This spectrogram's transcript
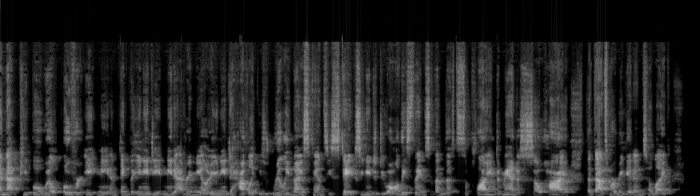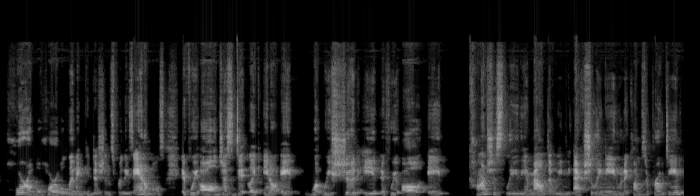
and that people will overeat meat and think that you need to eat meat at every meal, or you need to have like these really nice fancy steaks. You need to do all these things. So then the supply and demand is so high that that's where we get into like horrible horrible living conditions for these animals if we all just did like you know ate what we should eat if we all ate consciously the amount that we actually need when it comes to protein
